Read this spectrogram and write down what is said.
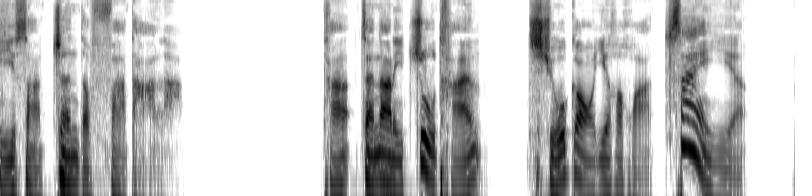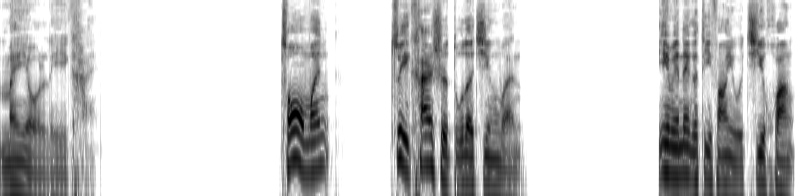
以撒真的发达了，他在那里筑坛求告耶和华，再也没有离开。从我们最开始读的经文，因为那个地方有饥荒，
